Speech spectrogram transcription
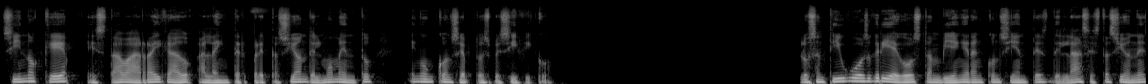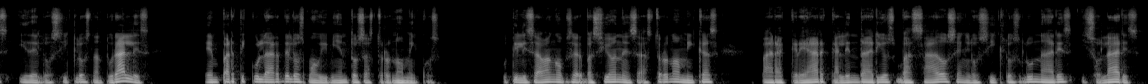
sino que estaba arraigado a la interpretación del momento en un concepto específico. Los antiguos griegos también eran conscientes de las estaciones y de los ciclos naturales, en particular de los movimientos astronómicos. Utilizaban observaciones astronómicas para crear calendarios basados en los ciclos lunares y solares.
